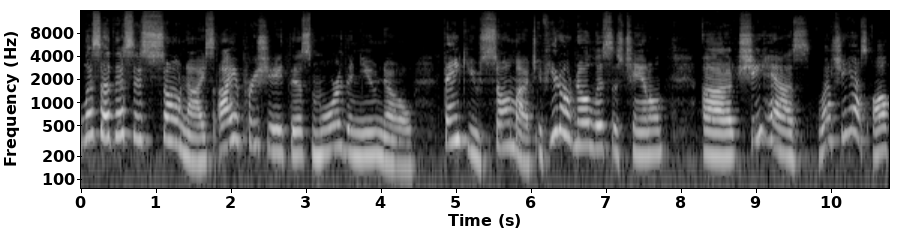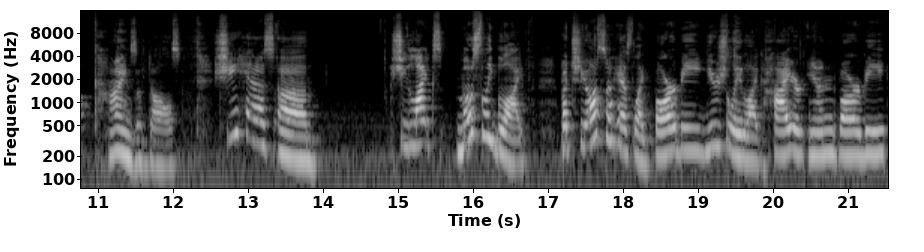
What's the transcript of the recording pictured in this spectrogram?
Lissa, this is so nice. I appreciate this more than you know. Thank you so much. If you don't know Lissa's channel, uh, she has, well, she has all kinds of dolls. She has, um, she likes mostly Blythe, but she also has like Barbie, usually like higher end Barbie.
